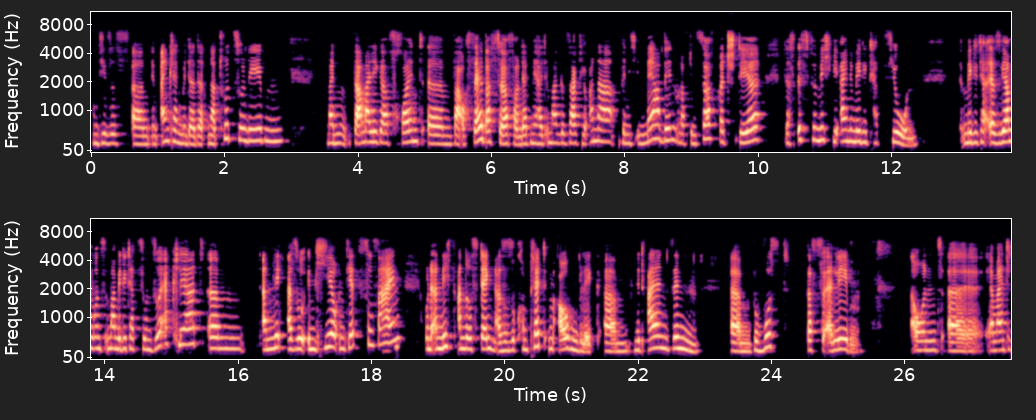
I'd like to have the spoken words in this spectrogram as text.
und dieses ähm, im Einklang mit der Natur zu leben, mein damaliger Freund ähm, war auch selber Surfer und der hat mir halt immer gesagt, Joanna, wenn ich im Meer bin und auf dem Surfbrett stehe, das ist für mich wie eine Meditation. Medita also wir haben uns immer Meditation so erklärt, ähm, an, also im Hier und Jetzt zu sein und an nichts anderes denken, also so komplett im Augenblick, ähm, mit allen Sinnen ähm, bewusst das zu erleben. Und äh, er meinte,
